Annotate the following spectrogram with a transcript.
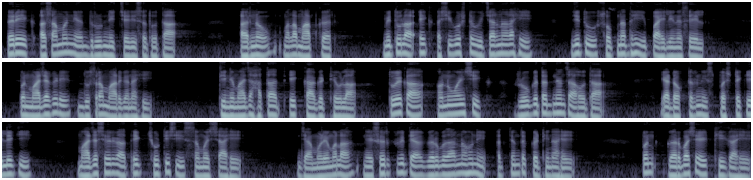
तर एक असामान्य दृढ निश्चय दिसत होता. "अर्णव, मला माफ कर. मी तुला एक अशी गोष्ट विचारणार आहे, जी तू स्वप्नातही पाहिली नसेल. पण माझ्याकडे दुसरा मार्ग नाही." तिने माझ्या हातात एक कागद ठेवला. तो एका अनुवांशिक रोगतज्ज्ञाचा होता. या डॉक्टरने स्पष्ट केले की माझ्या शरीरात एक छोटीशी समस्या आहे, ज्यामुळे मला नैसर्गिकरित्या गर्भधारणा होणे अत्यंत कठीण आहे. पण गर्भाशय ठीक आहे.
